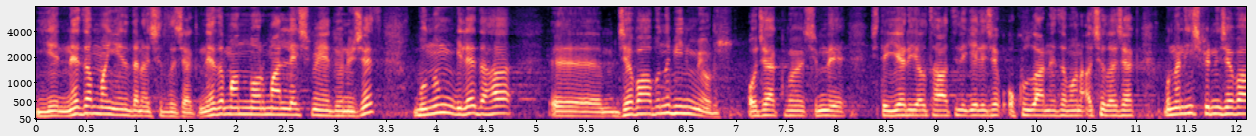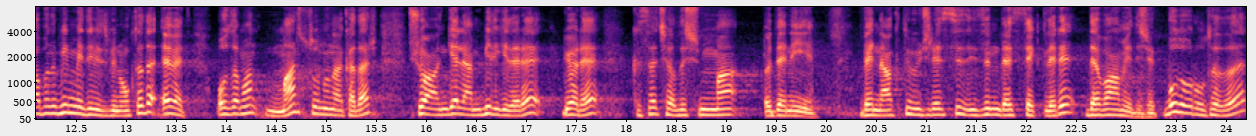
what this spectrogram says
Ye- Ne zaman yeniden açılacak, ne zaman normalleşmeye döneceğiz? Bunun bile daha e, cevabını bilmiyoruz. Ocak mı, şimdi işte yarı yıl tatili gelecek, okullar ne zaman açılacak? Bunların hiçbirinin cevabını bilmediğimiz bir noktada evet o zaman Mart sonuna kadar şu an gelen bilgilere göre kısa çalışma ödeneği ve nakdi ücretsiz izin destekleri devam edecek. Bu doğrultuda da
